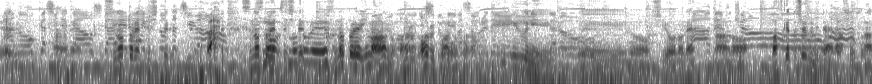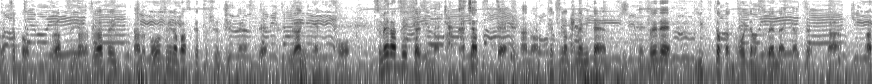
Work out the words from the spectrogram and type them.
ニスキーしてあのねスノトレって知ってる？スノトレって知ってる？スノトレ。今あるのかな？あるあると思うかな雪国えーの仕様のねあのバスケットシューズみたいなそうそうあのちょっと分厚いあの分厚いあの防水のバスケットシューズみたいなやつで裏にねこう爪がついてたりするの。カチャッつってあの鉄の爪みたいなやつついてそれで雪とか氷でも滑んないってやつがあっ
